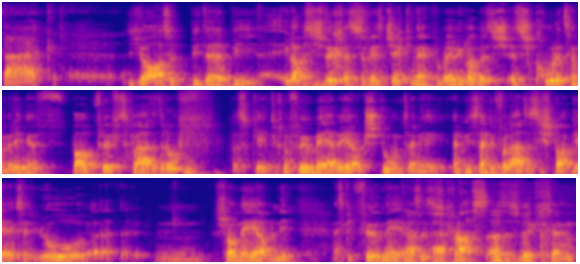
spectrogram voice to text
Tagen, ja, also bei der, bei, ich glaube, es ist wirklich, es ist ein bisschen das Chicken Egg Problem. Ich glaube, es ist, es ist cool, jetzt haben wir irgendwie bald 50 Läden drauf. Mhm. Es geht natürlich noch viel mehr, aber ich habe gestaunt, wenn ich, wenn ich sage, von Läden ist stark, ich habe gesagt, jo, äh, schon mehr, aber nicht, es gibt viel mehr. Also, es ist krass. Also, es ist wirklich, ähm,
